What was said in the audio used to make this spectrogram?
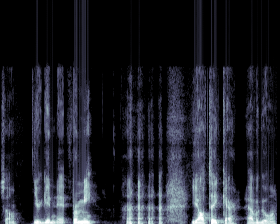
So you're getting it from me. Y'all take care. Have a good one.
